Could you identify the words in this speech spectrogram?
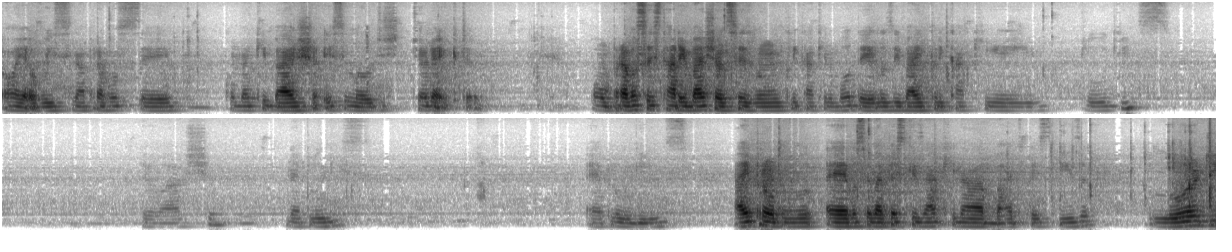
olha, eu vou ensinar para você como é que baixa esse Load Character. Bom, para vocês estarem baixando, vocês vão clicar aqui no modelos e vai clicar aqui em plugins. Eu acho, né, plugins. É, plugins. Aí pronto, é, você vai pesquisar aqui na barra de pesquisa Lord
